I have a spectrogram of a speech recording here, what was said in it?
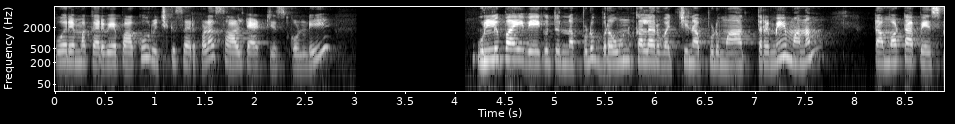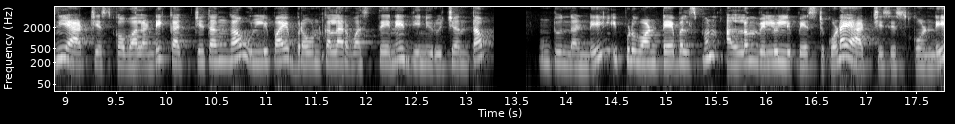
ఓరెమ్మ కరివేపాకు రుచికి సరిపడా సాల్ట్ యాడ్ చేసుకోండి. ఉల్లిపాయ వేగుతున్నప్పుడు బ్రౌన్ కలర్ వచ్చినప్పుడు మాత్రమే మనం టమాటా పేస్ట్ని యాడ్ చేసుకోవాలండి. ఖచ్చితంగా ఉల్లిపాయ బ్రౌన్ కలర్ వస్తేనే దీని రుచి అంతా ఉంటుందండి. ఇప్పుడు వన్ టేబుల్ స్పూన్ అల్లం వెల్లుల్లి పేస్ట్ కూడా యాడ్ చేసేసుకోండి.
